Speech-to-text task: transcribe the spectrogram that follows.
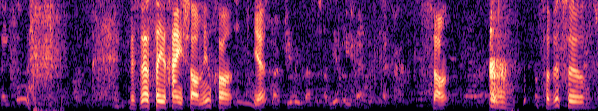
That you shouldn't think. v'zeh say chayin mincha. Yeah. Stop dreaming about this. I'm this. So, so this is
